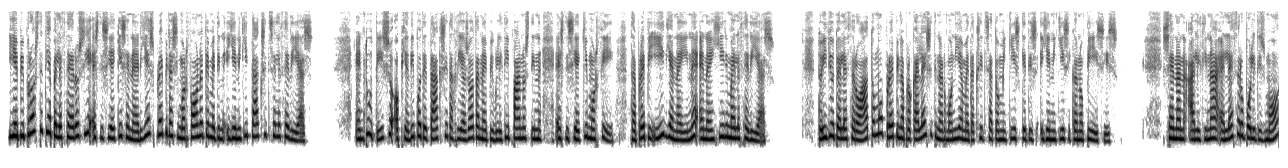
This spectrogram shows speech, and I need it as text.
Η επιπρόσθετη απελευθέρωση αισθησιακής ενέργειας πρέπει να συμμορφώνεται με την γενική τάξη της ελευθερίας. Εν τούτης, οποιαδήποτε τάξη θα χρειαζόταν να επιβληθεί πάνω στην αισθησιακή μορφή, θα πρέπει η ίδια να είναι ένα εγχείρημα ελευθερίας. Το ίδιο το ελεύθερο άτομο πρέπει να προκαλέσει την αρμονία μεταξύ της ατομικής και της γενικής ικανοποίησης. Σε έναν αληθινά ελεύθερο πολιτισμό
